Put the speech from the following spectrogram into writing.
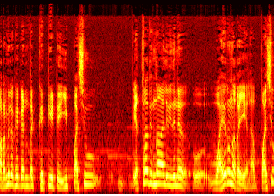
പറമ്പിലൊക്കെ കണ്ട് കെട്ടിയിട്ട് ഈ പശു എത്ര തിന്നാലും ഇതിന് വയറ് നിറയല്ല പശു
